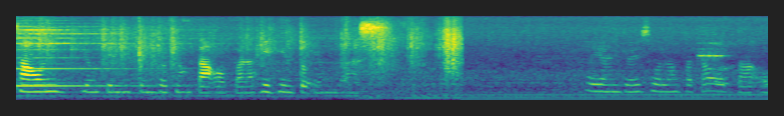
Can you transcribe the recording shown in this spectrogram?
Sound, yung pinipindot ng tao para hihinto yung bus. Ayan guys, walang katao-tao.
